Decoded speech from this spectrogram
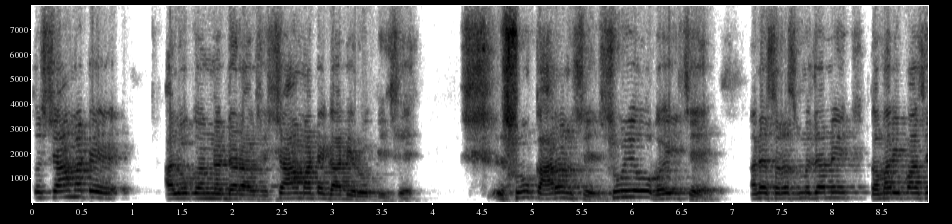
તો શા માટે આ લોકો એમને ડરાવશે? શા માટે ગાડી રોકી છે? શું કારણ છે? શું એવો ભય છે? અને સરસ મજાની તમારી પાસે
